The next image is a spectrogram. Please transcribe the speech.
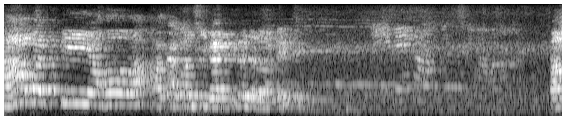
కాబట్టి యెహోవా అక్కడ కొంచెం గట్టిగా చదవండి. నీవే నాకిచ్చిన ఆ,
